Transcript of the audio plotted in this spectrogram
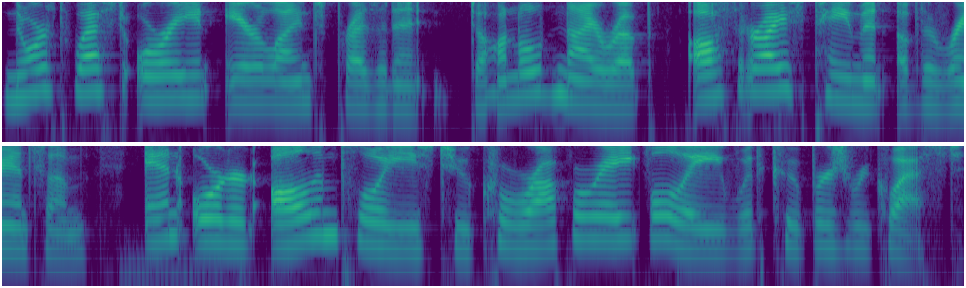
Northwest Orient Airlines president Donald Nyrup authorized payment of the ransom and ordered all employees to cooperate fully with Cooper's request.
